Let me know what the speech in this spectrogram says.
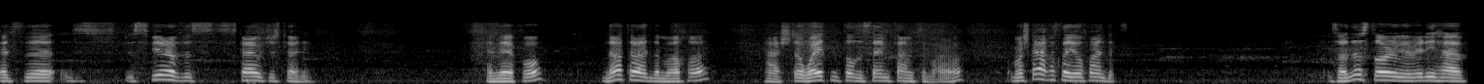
It's the sphere of the sky which is turning. And therefore, not ad lamacha, hashta, wait until the same time tomorrow. Mashkachas, you'll find it. So in this story, we already have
